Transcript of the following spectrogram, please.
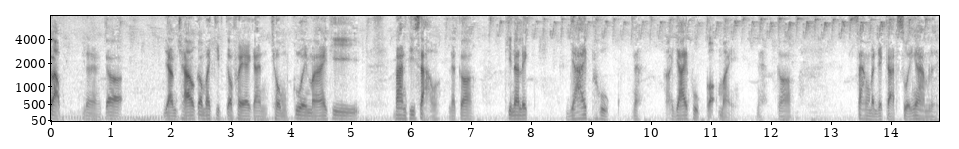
กลับนะก็ยามเช้าก็มาจิบกาแฟกัน ชมกล้วยไม้ที่บ้านพี่สาว แล้วก็ที่นาเล็กย้ายผูกนะย้ายผูกเกาะใหม่นะก็สร้างบรรยากาศสวยงามเลย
